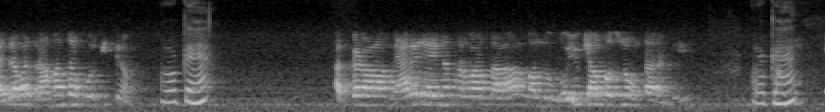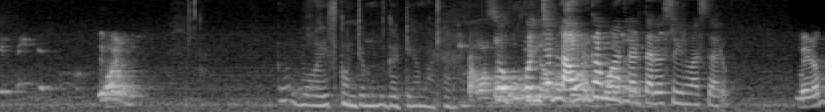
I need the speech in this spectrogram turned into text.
హైదరాబాద్ రామంతపూర్కి ఇచ్చినాం. ఓకే. అక్కడ మ్యారేజ్ అయిన తర్వాత వాళ్ళు ఓయూ క్యాంపస్లో ఉంటారండి. ఓకే? వాయిస్ కొంచెం గట్టిగా మాట్లాడండి సో కొంచెం campus లౌడ్గా లో మాట్లాడతారా శ్రీనివాస్ గారు? Madam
